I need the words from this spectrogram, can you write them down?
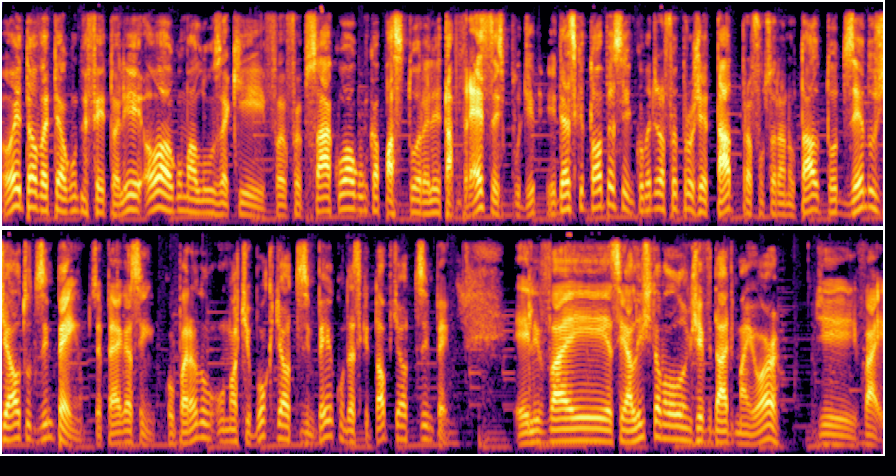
Ou então vai ter algum defeito ali, ou alguma luz aqui foi, foi pro saco, ou algum capacitor ali tá prestes a explodir. E desktop, assim, como ele já foi projetado para funcionar no talo, tô dizendo os de alto desempenho. Você pega assim, comparando um notebook de alto desempenho com um desktop de alto desempenho. Ele vai, assim, além de ter uma longevidade maior, de, vai,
